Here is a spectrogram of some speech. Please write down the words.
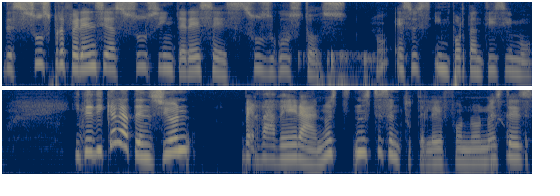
de sus preferencias, sus intereses, sus gustos. ¿no? Eso es importantísimo. Y dedica la atención verdadera, no, est- no estés en tu teléfono, no estés...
